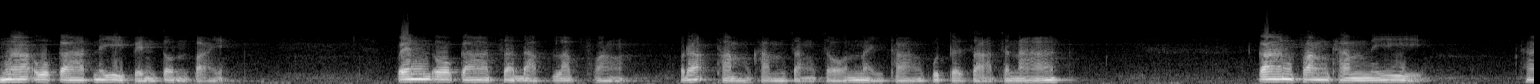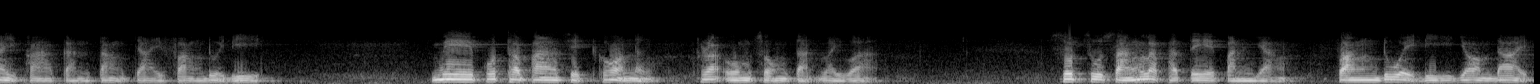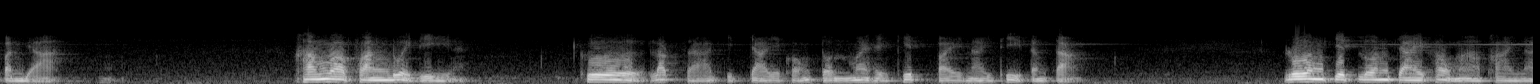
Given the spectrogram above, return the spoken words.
มาโอกาสนี้เป็นต้นไป เป็นโอกาสสดับรับฟัง พระธรรมคำสั่งสอนในทางพุทธศาสนา การฟังธรรมนี้ให้พากันตั้งใจฟังด้วยดี มีพุทธภาษิตข้อหนึ่ง พระองค์ทรงตัดไว้ว่า สุดสุสังละพเตปัญญาฟังด้วยดีย่อมได้ปัญญาคำว่าฟังด้วยดี คือรักษาจิตใจของตนไม่ให้คิดไปในที่ต่าง ๆ รวมจิตรวมใจเข้ามาภายใน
